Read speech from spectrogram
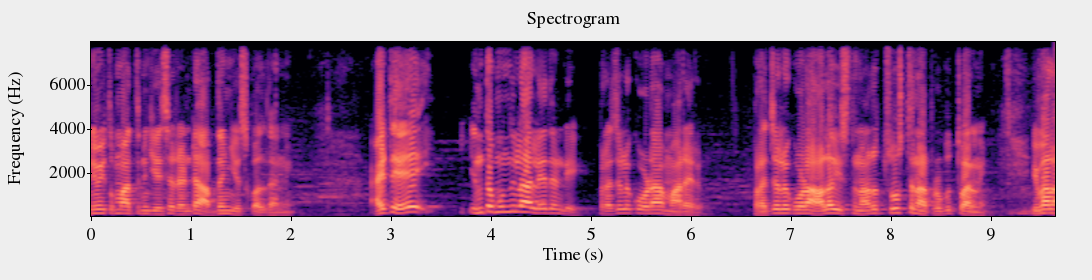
నిమిత్తమాత్రం చేశాడంటే అర్థం చేసుకోవాలి దాన్ని. అయితే ఇంత ముందులా లేదండి. ప్రజలు కూడా మారారు. ప్రజలు కూడా ఆలోచిస్తున్నారు చూస్తున్నారు ప్రభుత్వాలని. ఇవాళ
